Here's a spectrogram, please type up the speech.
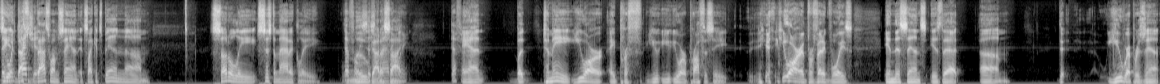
They see, would that's catch it. that's what I'm saying. It's like it's been um, subtly, systematically Definitely removed out of sight. Definitely. And but to me, you are a prof- you, you you are a prophecy. you are a prophetic voice in this sense. Is that um, that you represent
